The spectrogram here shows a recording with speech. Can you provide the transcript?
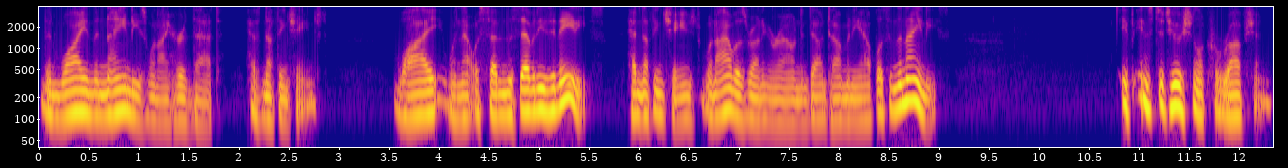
then why in the 90s when I heard that has nothing changed? Why, when that was said in the 70s and 80s, had nothing changed when I was running around in downtown Minneapolis in the 90s? If institutional corruption,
